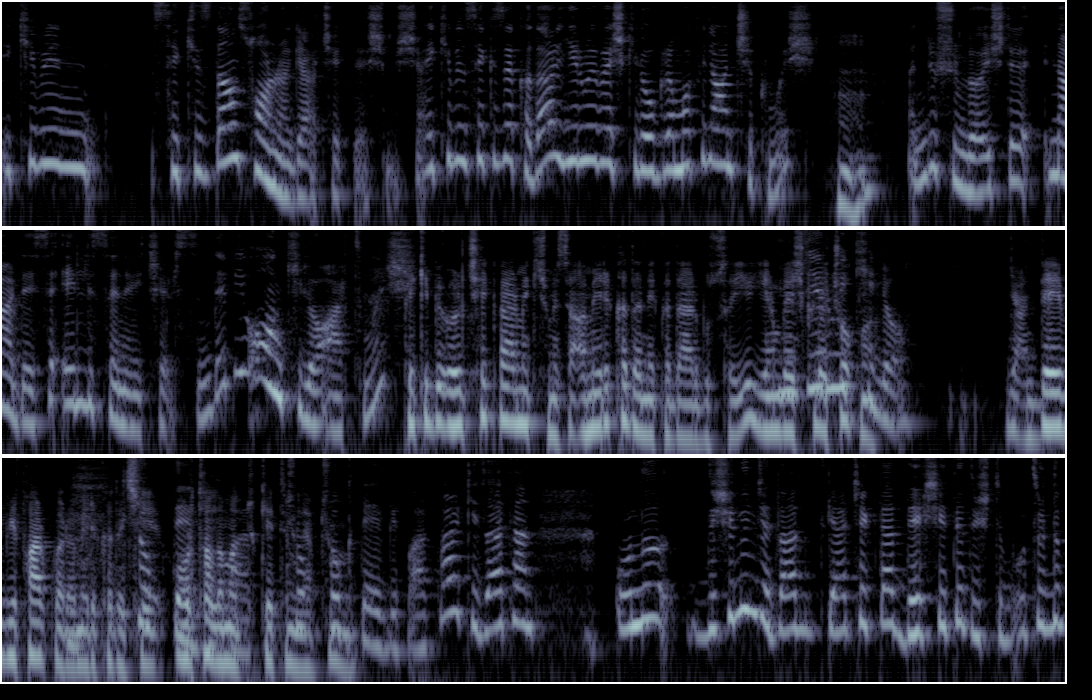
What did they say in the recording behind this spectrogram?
2008'den sonra gerçekleşmiş. Yani 2008'e kadar 25 kilograma falan çıkmış. Hı hı. Hani düşün böyle işte neredeyse 50 sene içerisinde bir 10 kilo artmış. Peki bir ölçek vermek için mesela Amerika'da ne kadar bu sayı? 25 kilo çok mu? kilo. Yani dev bir fark var Amerika'daki ortalama tüketimle. Çok çok dev bir fark var ki zaten onu düşününce ben gerçekten dehşete düştüm. Oturdum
